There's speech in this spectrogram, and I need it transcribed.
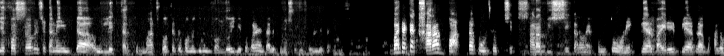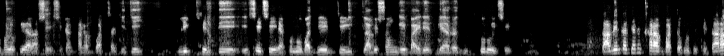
যে খসড়া হবে, সেখানে এইটা উল্লেখ থাকবে। মাঝপথে তো কোনো জিনিস বন্ধ হয়ে যেতে পারে না, তাহলে তুমি শুরু করলে বাট একটা খারাপ বার্তা পৌঁছচ্ছে সারা বিশ্বে, কারণ এখন তো অনেক প্লেয়ার বাইরের প্লেয়াররা ভালো ভালো প্লেয়ার আসে। সেটা খারাপ বার্তা যে যেই লিগ খেলতে এসেছে, এখনও বা যে যেই ক্লাবের সঙ্গে বাইরের প্লেয়াররা যুক্ত রয়েছে, তাদের কাছে একটা খারাপ বার্তা পৌঁছেছে তারা,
